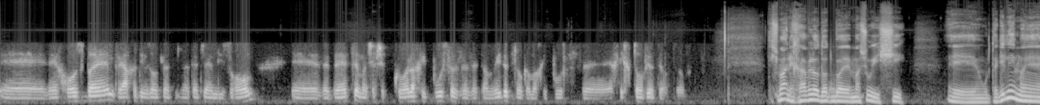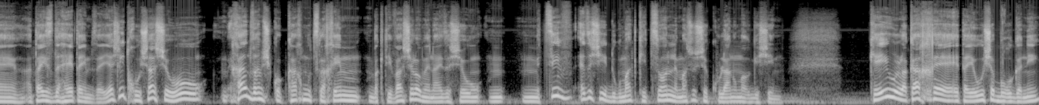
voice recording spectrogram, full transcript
אה, לאחוז בהם, ויחד עם זאת לתת להם לזרום. אה, ובעצם אני חושב שכל החיפוש הזה, זה תמיד אצלו גם החיפוש אה, איך לכתוב יותר טוב. תשמע, אני חייב להודות במשהו אישי. אה, תגיד לי אם אתה הזדהית עם זה. יש לי תחושה שהוא, אחד הדברים שכל כך מוצלחים בכתיבה שלו בעיניי זה שהוא מציב איזושהי דוגמת קיצון למשהו שכולנו מרגישים. כאילו הוא לקח את הייאוש הבורגני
